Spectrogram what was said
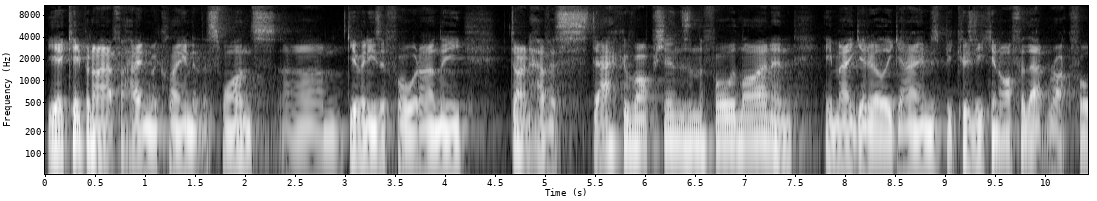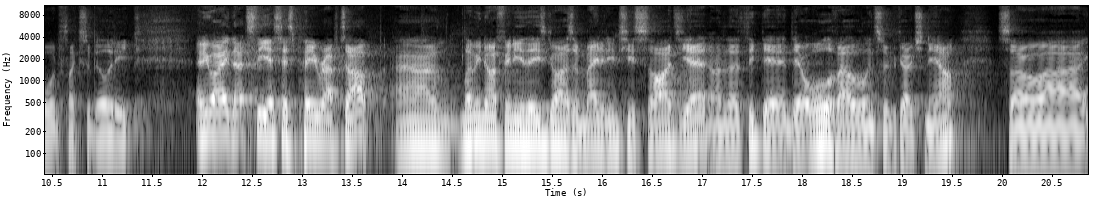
yeah, keep an eye out for Hayden McLean at the Swans. Um, given he's a forward only, don't have a stack of options in the forward line, and he may get early games because he can offer that ruck forward flexibility. Anyway, that's the SSP wrapped up. Uh, let me know if any of these guys have made it into your sides yet. And I think they're they're all available in Supercoach now. So uh,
